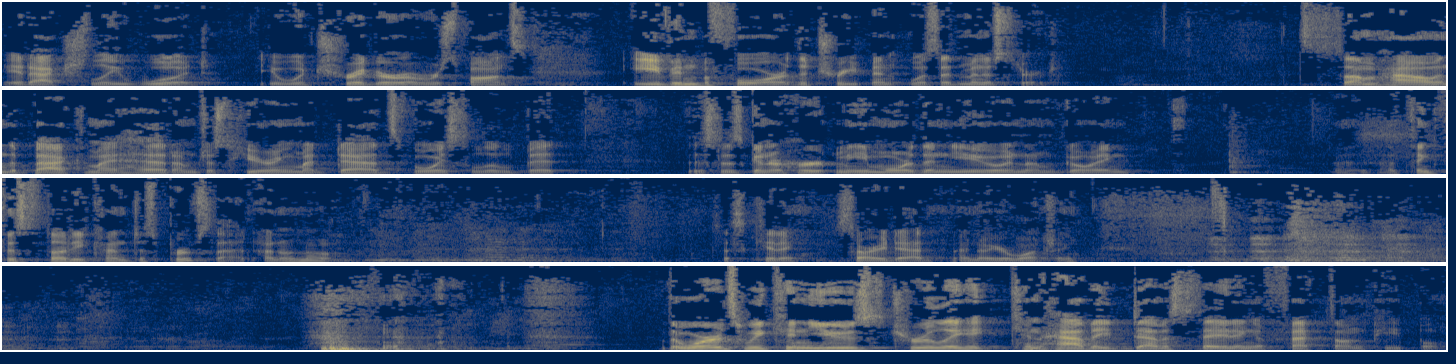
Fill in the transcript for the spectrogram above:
it actually would. It would trigger a response even before the treatment was administered. Somehow, in the back of my head, I'm just hearing my dad's voice a little bit. This is going to hurt me more than you. And I'm going, I think this study kind of disproves that. I don't know. Just kidding. Sorry, Dad. I know you're watching. the words we can use truly can have a devastating effect on people.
